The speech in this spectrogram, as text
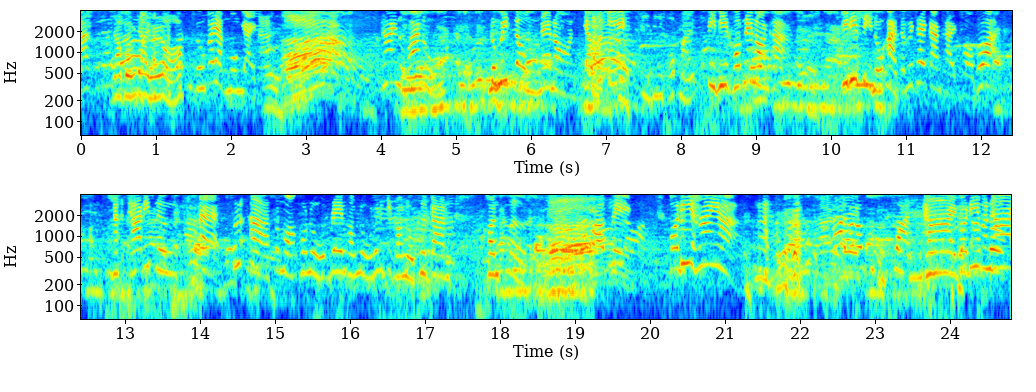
นะอยากวงใหญ่เลยเหรอหนูก็อยากมงใหญ่นะใช่หนูว่าหนูหนูไม่จมแน่นอน อย่างเมื่อกี้ ครบไหมสี่บีครบแน่นอนค่ะวีที่สี่หนูอาจจะไม่ใช่การขายของเพราะว่าช้านิดนึง แต่ธุรอ่าสมองของหนูเบรนของหนูธุรกิจของหนูคือการคอนเสิร์ตแล้วร้องเพลงบอดี้ให้ค่ะถ้าเราถึงทุกวันใช่บอดี้มันให้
